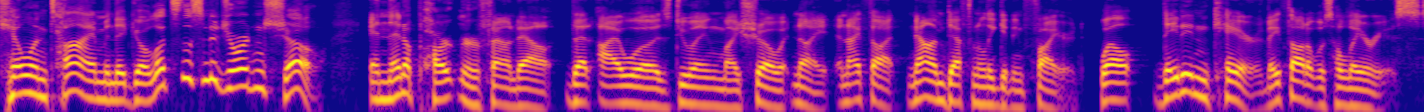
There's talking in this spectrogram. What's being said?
killing time, and they'd go, Let's listen to Jordan's show. And then a partner found out that I was doing my show at night. And I thought, now I'm definitely getting fired. Well, they didn't care. They thought it was hilarious.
